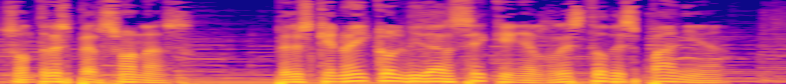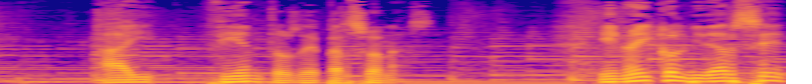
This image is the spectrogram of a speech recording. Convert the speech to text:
Son tres personas, pero es que no hay que olvidarse que en el resto de España hay cientos de personas. Y no hay que olvidarse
